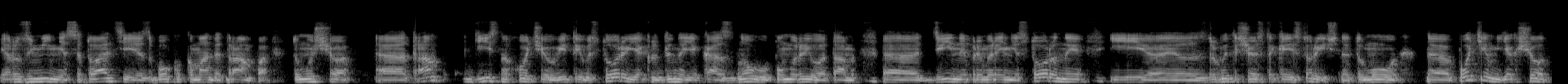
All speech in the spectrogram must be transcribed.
розуміння ситуації з боку команди Трампа, тому що Трамп дійсно хоче увійти в історію як людина, яка знову помирила там е, дві непримиренні сторони, і е, зробити щось таке історичне. Тому е, потім, якщо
